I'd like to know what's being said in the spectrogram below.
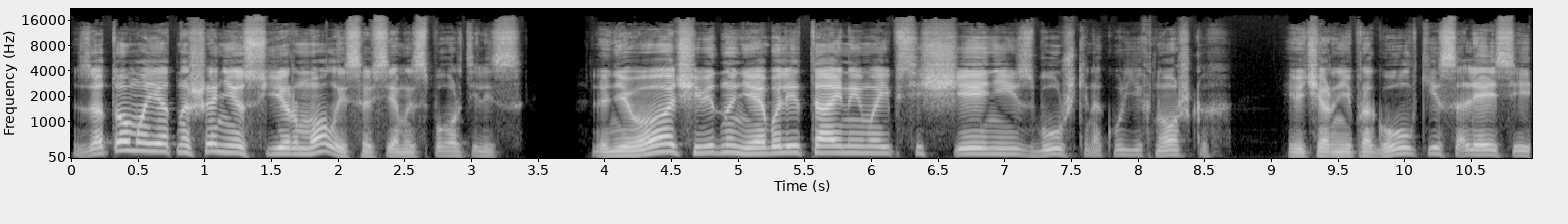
Зато мои отношения с Ермолой совсем испортились. Для него, очевидно, не были тайны мои посещения избушки на курьих ножках и вечерние прогулки с Олесей.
